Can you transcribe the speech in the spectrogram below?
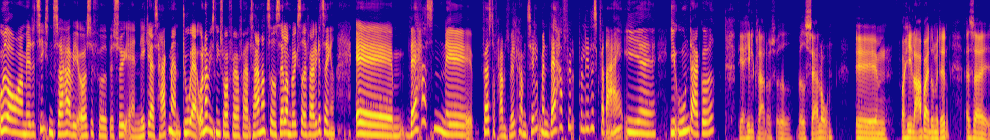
Udover Mette Thiesen, så har vi også fået besøg af Niklas Hackmann. Du er undervisningsordfører for Alternativet, selvom du ikke sidder i Folketinget. Øh, hvad har sådan, øh, først og fremmest velkommen til, men hvad har fyldt politisk for dig i, øh, i ugen, der er gået? Det har helt klart også været, været særloven. Øh, og hele arbejdet med den. Altså,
